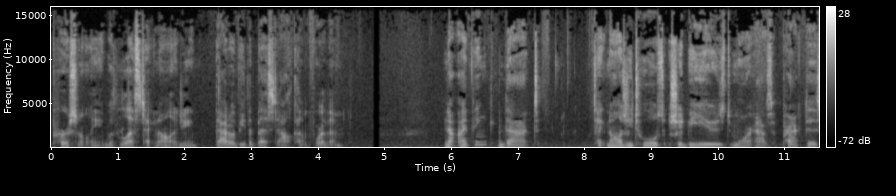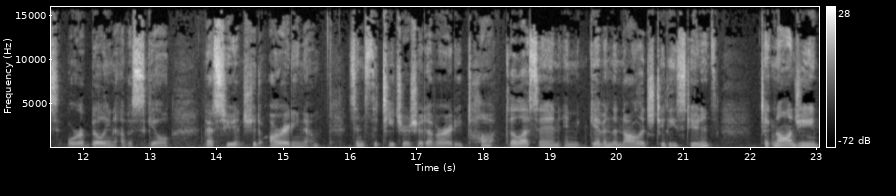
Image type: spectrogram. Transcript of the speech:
personally with less technology. That would be the best outcome for them. Now, I think that Technology tools should be used more as practice or building of a skill that students should already know, since the teacher should have already taught the lesson and given the knowledge to these students. Technology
